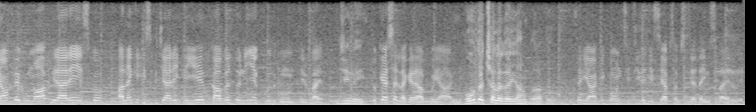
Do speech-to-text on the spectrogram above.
यहाँ पे घुमा फिरा रहे हैं इसको हालाँकि इस बेचारी के ये काबिल तो नहीं है खुद घूम फिर पाए। जी नहीं। तो कैसा लग रहा है आपको यहाँ बहुत अच्छा लगा यहाँ पर आपको। सर यहाँ की कौन सी चीज़ है जिससे आप सबसे ज़्यादा इंस्पायर हुए?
